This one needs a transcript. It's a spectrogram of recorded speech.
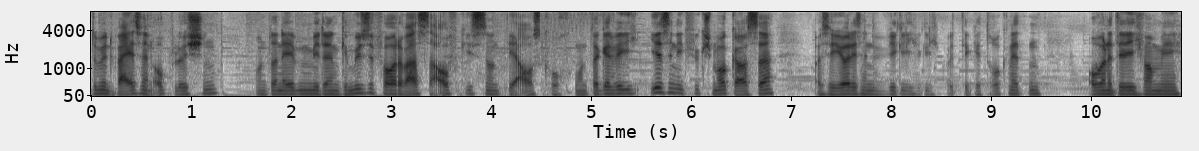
tue mit Weißwein ablöschen und dann eben mit einem Gemüsefach oder Wasser aufgießen und die auskochen. Und da geht wirklich irrsinnig viel Geschmack raus. Also ja, die sind wirklich, wirklich gute getrockneten. Aber natürlich, wenn ich,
